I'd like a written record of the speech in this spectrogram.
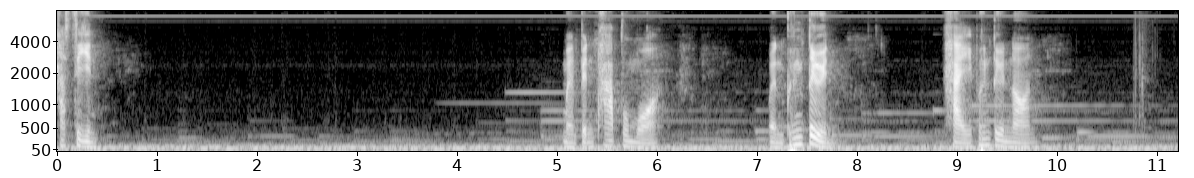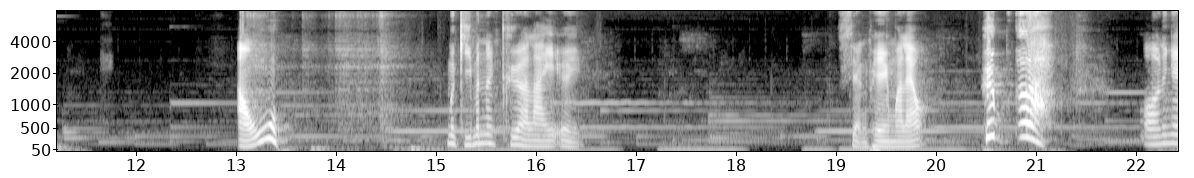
คาซีน เหมือนเป็นภาพผู้มัว เหมือนเพิ่งตื่น ไข่เพิ่งตื่นนอน เอาเมื่อกี้มันนั่นคืออะไรเอ่ย เสียงเพลงมาแล้ว ฮึบเอออ๋อนี่ไง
